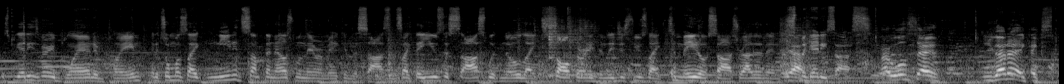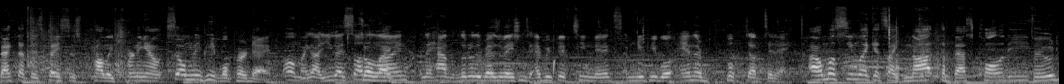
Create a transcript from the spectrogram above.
The spaghetti is very bland and plain, and it's almost like needed something else when they were making the sauce. It's like they use the sauce with no like salt or anything. They just use like tomato sauce rather than Yeah. spaghetti sauce. I will say, you gotta expect that this place is probably turning out so many people per day. Oh my god, you guys saw So, the like- line, and they have literally reservations every 15 minutes of new people, and they're booked up today. I almost seem like it's like not the best quality food.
